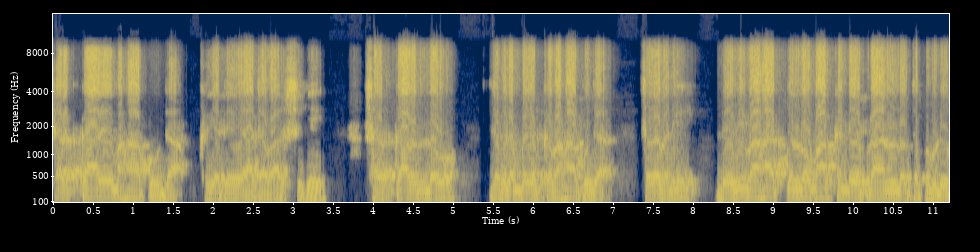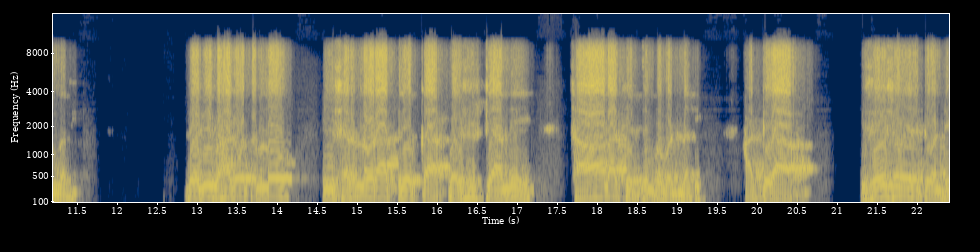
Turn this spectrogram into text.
శరత్కాలే మహాపూజ క్రియతే యాచవార్షికి. శరత్కాలంలో జగదంబ యొక్క మహాపూజ చేయమని దేవి మహాత్మ్యంలో మార్కండేయ పురాణంలో చెప్పబడి ఉన్నది. దేవి భాగవతంలో ఈ శరణవరాత్రి యొక్క వైశిష్ట్యాన్ని చాలా కీర్తింపబడినది. అట్టి ఆ విశేషమైనటువంటి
